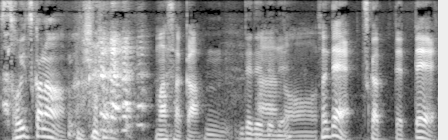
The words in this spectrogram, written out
そいつかな まさか。うん。でででで。それで使ってて、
